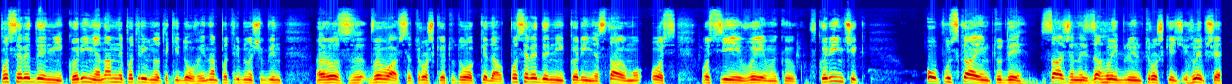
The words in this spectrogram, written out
посередині коріння нам не потрібно такий довгий, нам потрібно, щоб він розвивався, трошки тут його кидав. Посередині коріння ставимо ось, ось цією виємкою в корінчик, опускаємо туди саджанець, заглиблюємо трошки глибше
